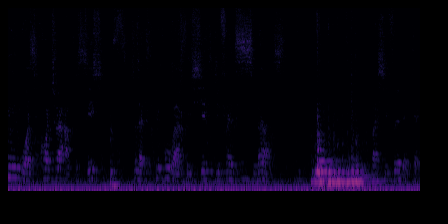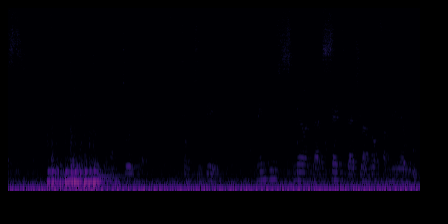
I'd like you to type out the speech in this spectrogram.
Doing was cultural appreciation so that people will appreciate different smells. But she failed the test. And I told her, from today, any smell that scent that you are not familiar with,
